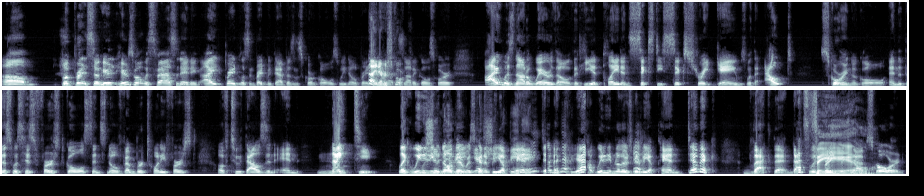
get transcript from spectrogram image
Um, but Brad, so here, here's what was fascinating. I Brad, listen, Brad McNabb doesn't score goals. We know Brad. No, he never McNabb scored. is not a goal scorer. I was not aware though that he had played in 66 straight games without scoring a goal, and that this was his first goal since November 21st of 2019. Like we Well, didn't even know there be- was yeah, going to be a be an A? pandemic. Yeah. Yeah. we didn't even know there was going to Yeah. be a pandemic back then. That's when Brayden Fail. McNabb scored.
